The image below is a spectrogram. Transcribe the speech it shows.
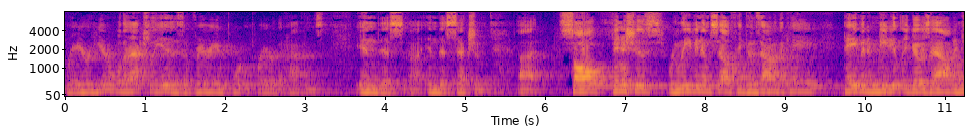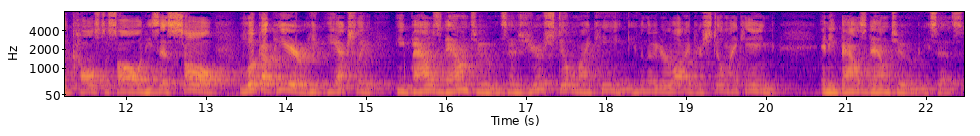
prayer here. Well, there actually is a very important prayer that happens in this, uh, in this section. Uh, Saul finishes relieving himself. He goes out of the cave. David immediately goes out and he calls to Saul and he says, Saul, look up here. He, he actually he bows down to him and says, You're still my king. Even though you're alive, you're still my king. And he bows down to him and he says,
